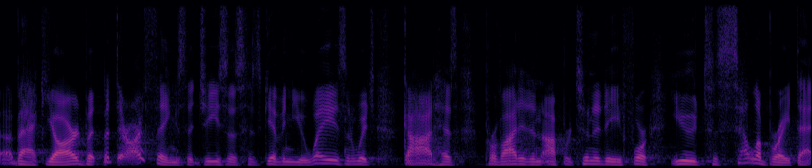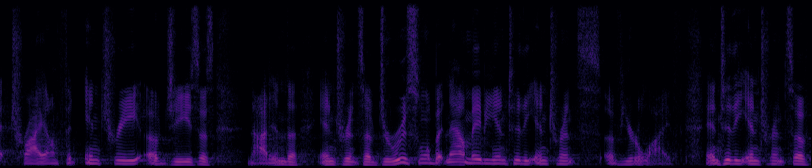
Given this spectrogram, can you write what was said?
uh, backyard, but, but there are things that Jesus has given you, ways in which God has provided an opportunity for you to celebrate that triumphant entry of Jesus, not in the entrance of Jerusalem, but now maybe into the entrance of your life, into the entrance of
